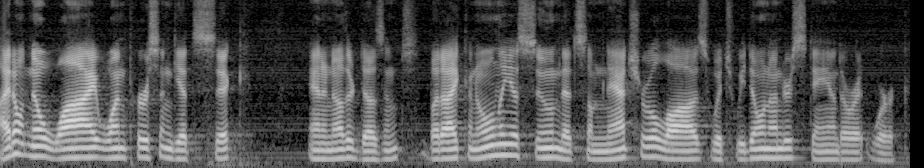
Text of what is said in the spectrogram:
I don't know why one person gets sick and another doesn't, but I can only assume that some natural laws which we don't understand are at work.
